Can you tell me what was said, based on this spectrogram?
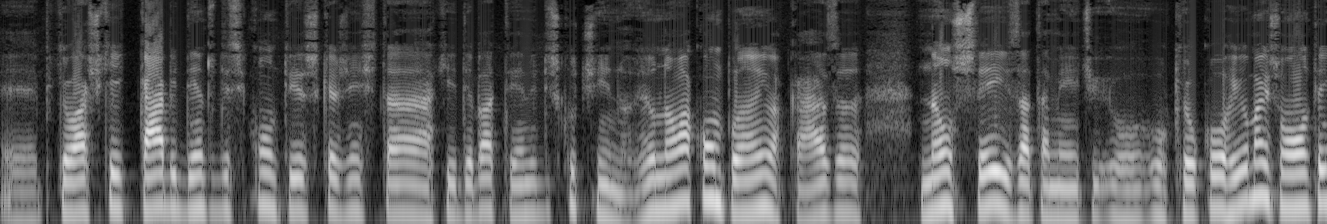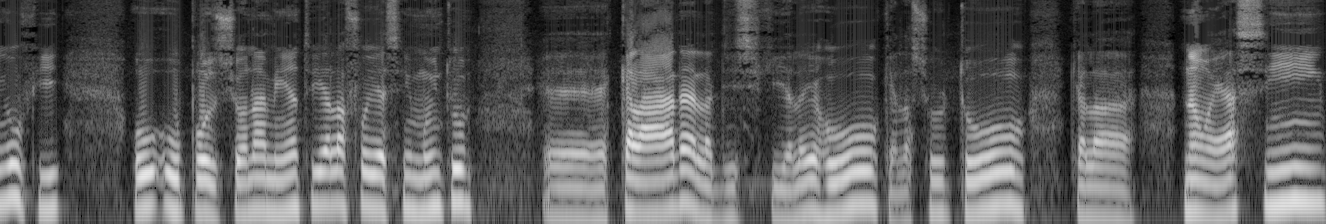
é, porque eu acho que cabe dentro desse contexto que a gente está aqui debatendo e discutindo. Eu não acompanho a casa, não sei exatamente o, o que ocorreu, mas ontem eu vi o, o posicionamento e ela foi assim muito é, clara. Ela disse que ela errou, que ela surtou, que ela não é assim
